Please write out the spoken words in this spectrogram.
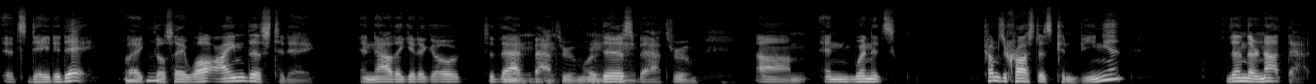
it's day to day. Like Mhm. they'll say, well, I'm this today. And now they get to go to that Mhm. bathroom or this Mhm. bathroom. Um, and when it's comes across as convenient, then they're not that.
